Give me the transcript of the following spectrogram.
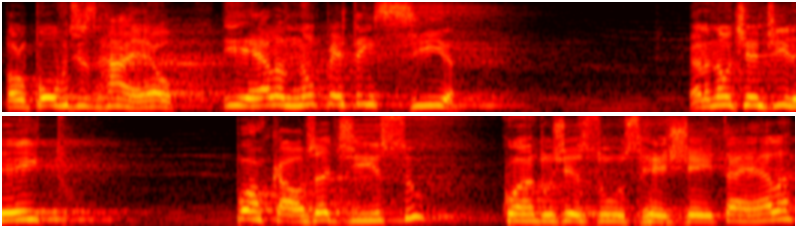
para o povo de Israel, e ela não pertencia. Ela não tinha direito. Por causa disso, quando Jesus rejeita ela,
